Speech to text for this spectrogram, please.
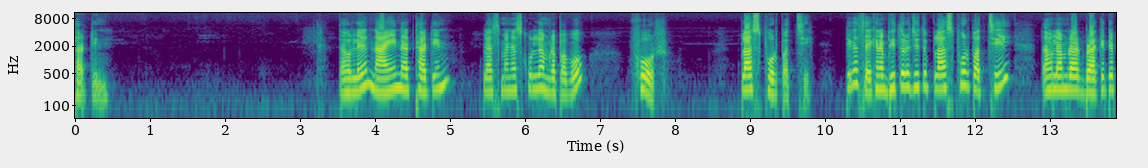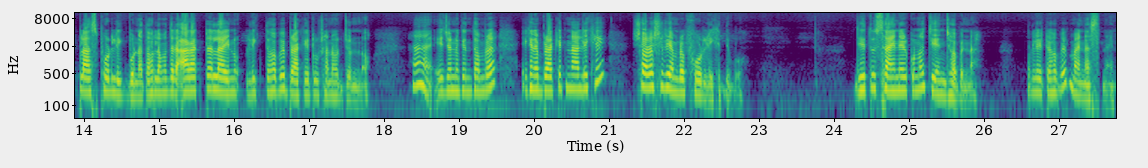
থার্টিন তাহলে নাইন আর থার্টিন প্লাস মাইনাস করলে আমরা পাবো ফোর প্লাস ফোর পাচ্ছি। ঠিক আছে? এখানে ভিতরে যেহেতু প্লাস ফোর পাচ্ছি, তাহলে আমরা আর ব্র্যাকেটে প্লাস ফোর লিখব না। তাহলে আমাদের আর একটা লাইন লিখতে হবে ব্র্যাকেট উঠানোর জন্য। হ্যাঁ? এই জন্য কিন্তু আমরা এখানে ব্র্যাকেট না লিখে সরাসরি আমরা ফোর লিখে দেব। যেহেতু সাইনের কোনো চেঞ্জ হবে না। তাহলে এটা হবে মাইনাস নাইন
